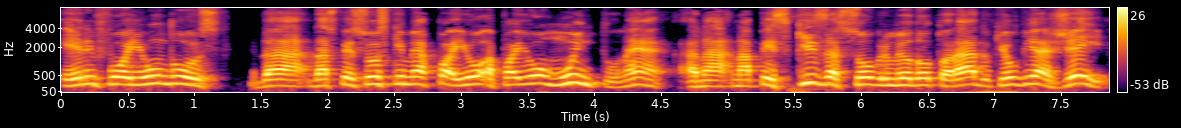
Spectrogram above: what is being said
ele foi um dos da, das pessoas que me apoiou, apoiou muito né, na, na pesquisa sobre o meu doutorado, que eu viajei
